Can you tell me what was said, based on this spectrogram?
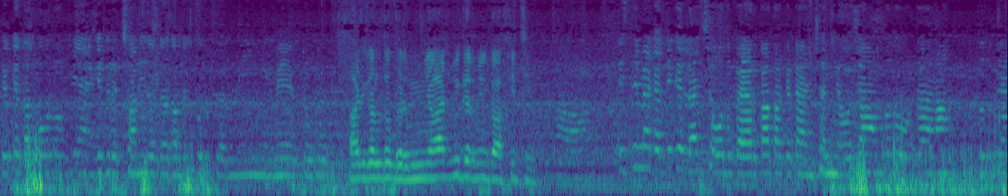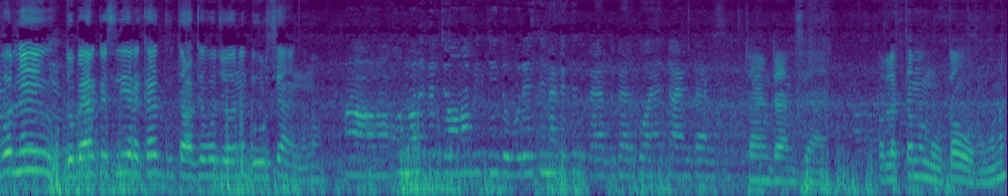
क्योंकि कल वो लोग भी आएँगे फिर अच्छा नहीं लगेगा बिल्कुल गर्मी में तो फिर आजकल तो गर्मी आज भी गर्मी काफ़ी थी। हाँ इसलिए मैं कहती हूँ कि लंच हो दोपहर का ताकि टेंशन नहीं हो। शाम को तो होता है ना तो वो नहीं दोपहर को इसलिए रखा है ताकि वो जो है ना दूर से आएँगे ना। हाँ उन्होंने फिर जाना भी दूर है इसलिए मैं कहती हूँ दोपहर दोपहर को आए टाइम टाइम से। टाइम टाइम से आए। और लगता है मैं मोटा हो रहा हूँ ना।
